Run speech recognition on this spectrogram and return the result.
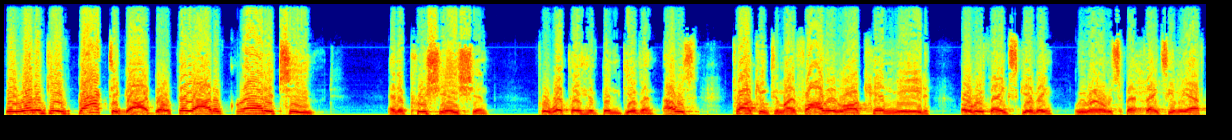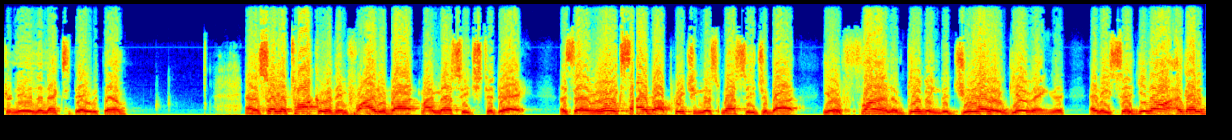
they want to give back to God, don't they, out of gratitude and appreciation for what they have been given. I was talking to my father-in-law, Ken Mead, over Thanksgiving. We went over and spent Thanksgiving afternoon the next day with them. And so I got talking with him Friday about my message today. I said, I'm really excited about preaching this message about, you know, fun of giving, the joy of giving. And he said, you know, I got to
